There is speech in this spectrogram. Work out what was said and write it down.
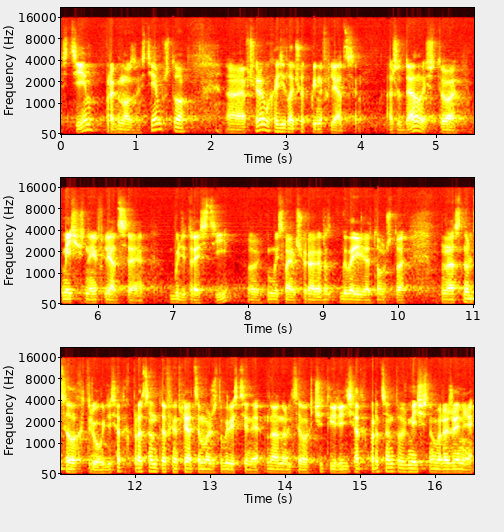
с тем, прогнозы с тем, что э, вчера выходил отчет по инфляции. Ожидалось, что месячная инфляция будет расти. Мы с вами вчера говорили о том, что нас 0,3% инфляция может вырасти на 0,4% в месячном выражении,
